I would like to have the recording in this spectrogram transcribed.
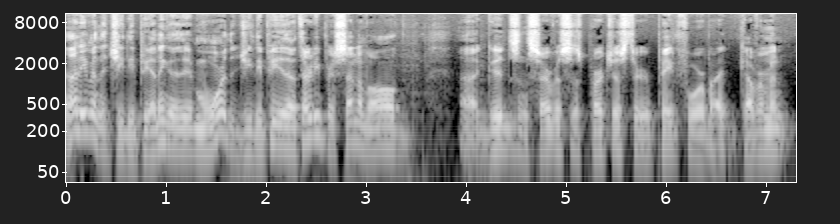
not even the GDP. I think more the GDP. Though 30% of all uh, goods and services purchased are paid for by government.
